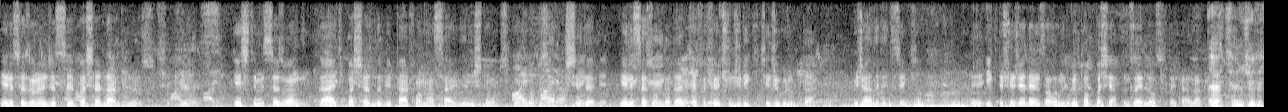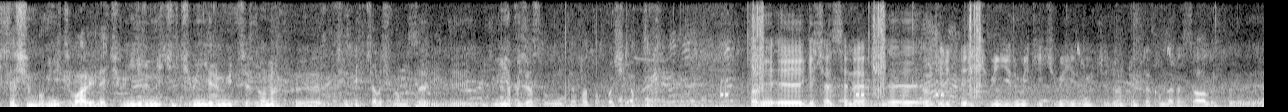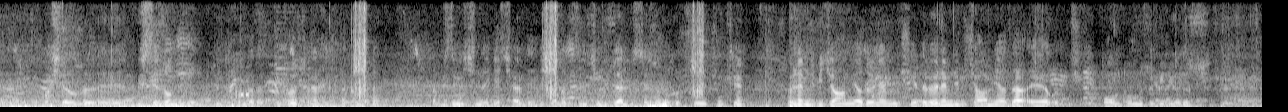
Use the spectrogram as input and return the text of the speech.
Yeni sezon öncesi başarılar diliyoruz. Teşekkür ederiz. Geçtiğimiz sezon gayet başarılı bir performans sergilemişti Ordu Spor 1967. Yeni sezonda da TFF 3. Lig 2. grupta mücadele edecek. Ee, ilk düşüncelerinizi alalım. Bugün top başı yaptınız. Hayırlı olsun tekrardan. Evet, öncelikle şimdi bugün itibariyle 2022-2023 sezonu e, için ilk çalışmamızı e, yapacağız. Bugün ilk defa top başı yaptık. Tabii e, geçen sene e, öncelikle 2022-2023 sezonu tüm takımlara sağlıklı, e, başarılı e, bir sezon diliyorum bütün takımlara, bütün profesyoneldeki takımlara. Tabii bizim için de geçerli. İnşallah bizim için güzel bir sezon olur. E, çünkü önemli bir camiada, önemli bir şehirde ve önemli bir camiada e, olduğumuzu biliyoruz.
